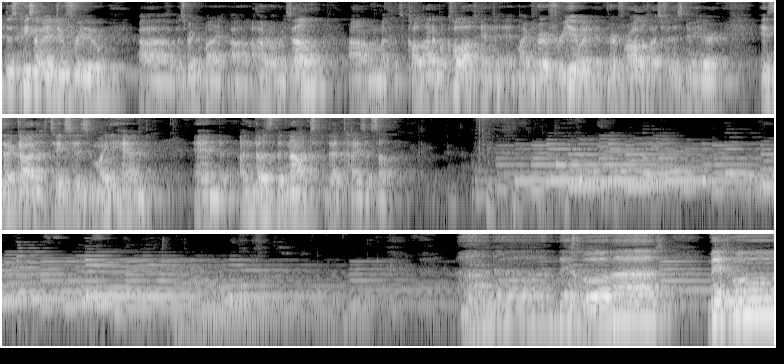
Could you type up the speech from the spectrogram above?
this piece I'm going to do for you uh, was written by uh, Aharon Razel. Um, it's called Ana B'koach, and uh, my prayer for you and prayer for all of us for this new year is that God takes his mighty hand and undoes the knot that ties us up. Ana Bekoach, Bekoach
